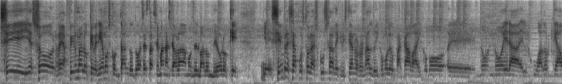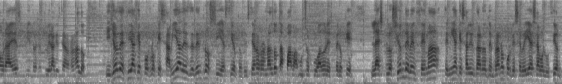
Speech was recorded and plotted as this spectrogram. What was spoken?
Sí, y eso reafirma lo que veníamos contando todas estas semanas que hablábamos del balón de oro, que eh, siempre se ha puesto la excusa de Cristiano Ronaldo y cómo le opacaba y cómo eh, no, no era el jugador que ahora es mientras estuviera Cristiano Ronaldo. Y yo os decía que por lo que sabía desde dentro, sí es cierto, Cristiano Ronaldo tapaba a muchos jugadores, pero que la explosión de Benzema tenía que salir tarde o temprano porque se veía esa evolución.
